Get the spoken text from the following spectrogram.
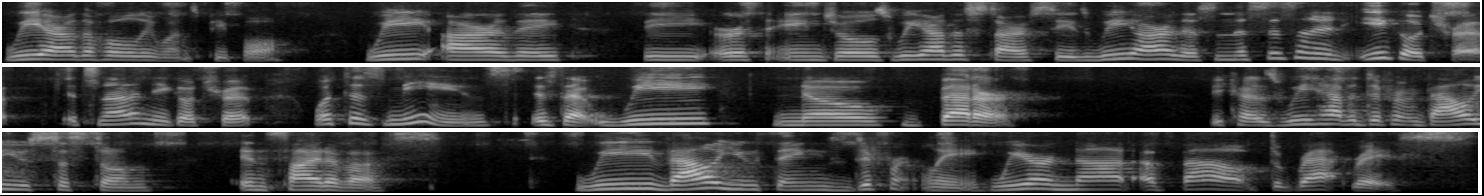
We are the holy ones, people. We are the the earth angels. We are the star seeds. We are this. And this isn't an ego trip. It's not an ego trip. What this means is that we know better because we have a different value system inside of us. We value things differently. We are not about the rat race.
